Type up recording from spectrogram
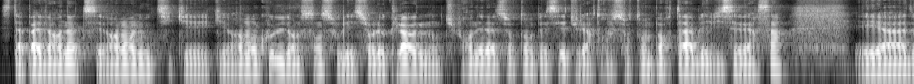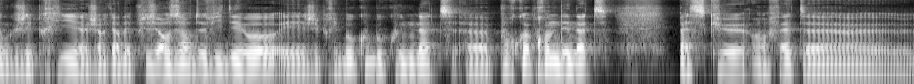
Si t'as pas Evernote, c'est vraiment un outil qui est, vraiment cool dans le sens où il est sur le cloud. Donc tu prends des notes sur ton PC, tu les retrouves sur ton portable et vice versa. Et euh, donc j'ai pris, j'ai regardé plusieurs heures de vidéos et j'ai pris beaucoup beaucoup de notes. Euh, pourquoi prendre des notes? Parce que en fait euh,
